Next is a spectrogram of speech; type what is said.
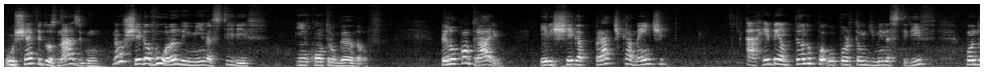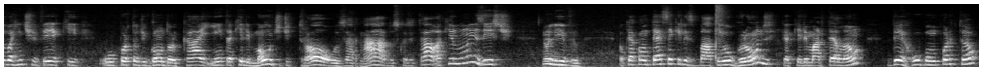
O chefe dos Nazgûl não chega voando em Minas Tirith e encontra o Gandalf. Pelo contrário, ele chega praticamente arrebentando o portão de Minas Tirith, quando a gente vê que o portão de Gondor cai e entra aquele monte de trolls armados, coisa e tal, aquilo não existe no livro. O que acontece é que eles batem o Grond, que é aquele martelão, derrubam o portão,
